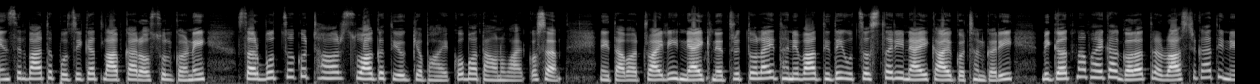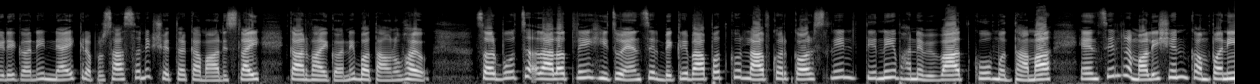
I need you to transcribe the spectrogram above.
एनसेलबाट पुँजीगत लाभकार असुल गर्ने सर्वोच्चको ठहर स्वागत योग्य भएको बताउनु भएको छ। नेता भट्टराईले न्यायिक नेतृत्वलाई धन्यवाद दिँदै उच्चस्तरीय न्यायिक आयोग गठन गरी विगतमा भएका गलत र राष्ट्रघाती निर्णय गर्ने न्यायिक र प्रशासनिक क्षेत्रका मानिसलाई कारवाही गर्ने बताउनुभयो। सर्वोच्च अदालतले हिजो एनसेल बिक्री बापतको लाभकर कसले तिर्ने भन्ने विवादको मुद्दामा एनसेल र मलेसियन कम्पनी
